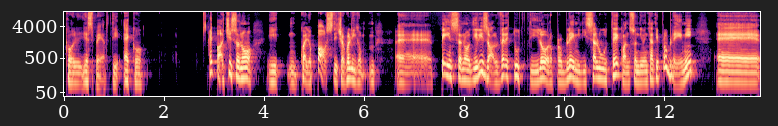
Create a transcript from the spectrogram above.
con gli esperti. Ecco, e poi ci sono i, quelli opposti, cioè quelli che eh, pensano di risolvere tutti i loro problemi di salute quando sono diventati problemi eh,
